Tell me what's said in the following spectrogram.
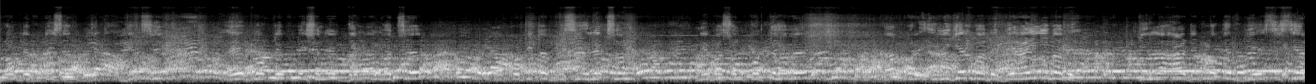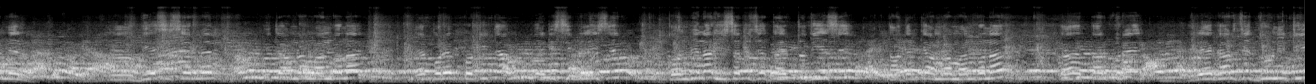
ব্লক ডেপুটেশন দিচ্ছি। এই ব্লক ডেপুটেশনের ডিমান্ড হচ্ছে প্রতিটা বিসি ইলেকশন নির্বাচন করতে হবে। তারপরে ইলিগেলভাবে, বেআইনিভাবে কিল্লা আরডি ব্লকের বিএসসি চেয়ারম্যান বিএসসি চেয়ারম্যান, এটা আমরা মানব না। এরপরে প্রতিটা এডিসি ভিলেজের কনভেনার হিসাবে যে দায়িত্ব দিয়েছে, তাদেরকে আমরা মানব না। তারপরে রেগার যে দুর্নীতি,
